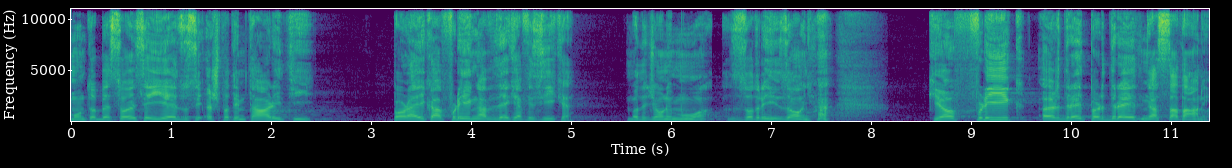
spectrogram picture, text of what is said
mund të besojë se Jezusi është Shpëtimtari i tij, por ai ka frikë nga vdekja fizike. Më dëgjoni mua, zotëri, zonja! Kjo frikë është drejtpërdrejt nga Satani.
